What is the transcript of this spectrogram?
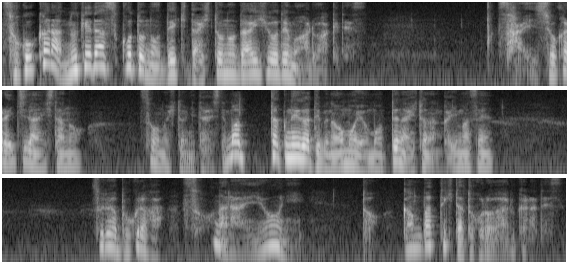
そこから抜け出すことのできた人の代表でもあるわけです。最初から一段下の層の人に対して全くネガティブな思いを持ってない人なんかいません。それは僕らがそうならんようにと頑張ってきたところがあるからです。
